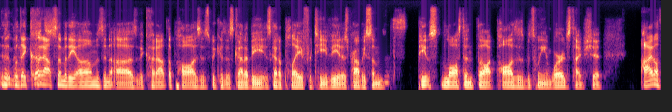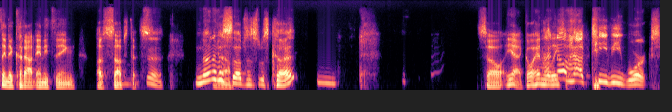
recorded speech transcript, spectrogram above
than But that. they cut out some of the ums and uhs. They cut out the pauses because it's got to be, it's got to play for TV. There's probably some th- people lost in thought pauses between words type shit. I don't think they cut out anything of substance. Yeah. None of You his know? substance was cut. Mm. So yeah, go ahead and release. I release know it. how TV works.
